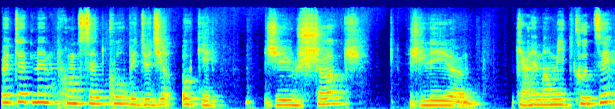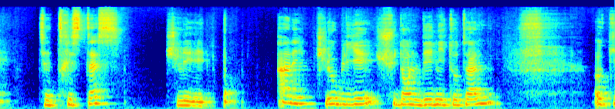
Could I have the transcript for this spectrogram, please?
peut-être même prendre cette courbe et de dire, OK, j'ai eu le choc, je l'ai euh, carrément mis de côté, cette tristesse, je l'ai... Allez, je l'ai oublié, je suis dans le déni total. Ok,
